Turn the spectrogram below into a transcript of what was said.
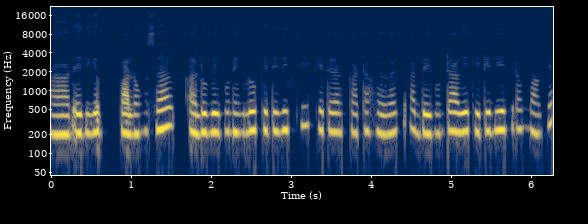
আর এদিকে পালং শাক, আলু, বেগুন এগুলোও কেটে দিচ্ছি, কেটে কাটা হয়ে গেছে। আর বেগুনটা আগে কেটে দিয়েছিলাম মাকে,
